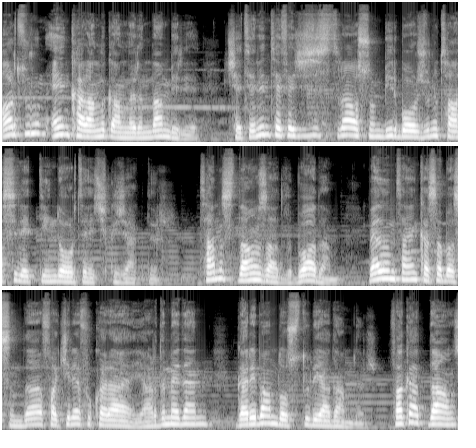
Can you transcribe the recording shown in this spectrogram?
Arthur'un en karanlık anlarından biri çetenin tefecisi Strauss'un bir borcunu tahsil ettiğinde ortaya çıkacaktır. Thomas Downs adlı bu adam Valentine kasabasında fakire fukaraya yardım eden gariban dostu bir adamdır. Fakat Downs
